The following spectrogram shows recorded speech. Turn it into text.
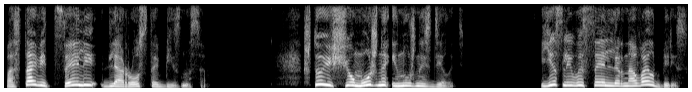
Поставить цели для роста бизнеса. Что еще можно и нужно сделать? Если вы селлер на Wildberries,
